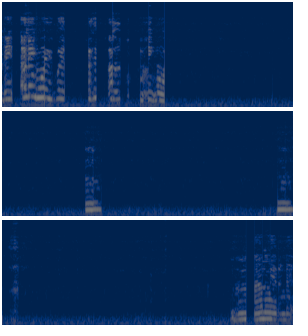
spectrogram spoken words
think I think more, but I think I think more. Mm. Mm. Mm. I don't know what happened, but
